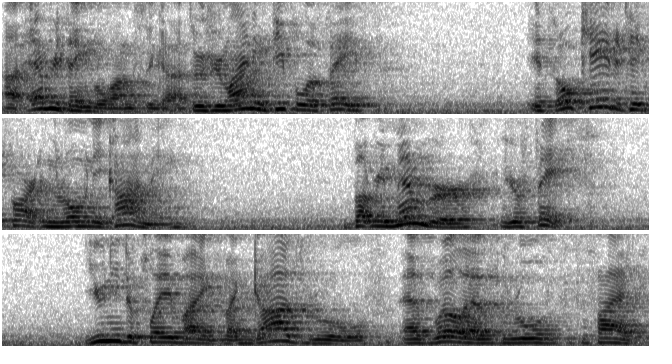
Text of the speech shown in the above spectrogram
Uh, everything belongs to God. So he's reminding people of faith it's okay to take part in the Roman economy, but remember your faith. You need to play by, by God's rules as well as the rules of society.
